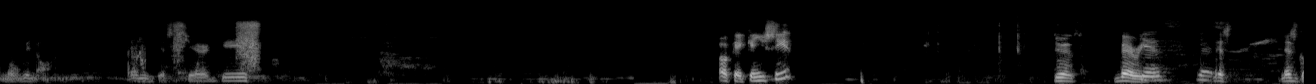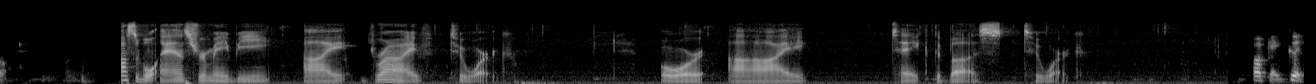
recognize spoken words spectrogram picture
Moving on. Let me just share this. Okay, can you see it? Yes. Very Yes. good. Yes. Let's, let's go. Possible answer may be I drive to work or I take the bus to work. Okay, good.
